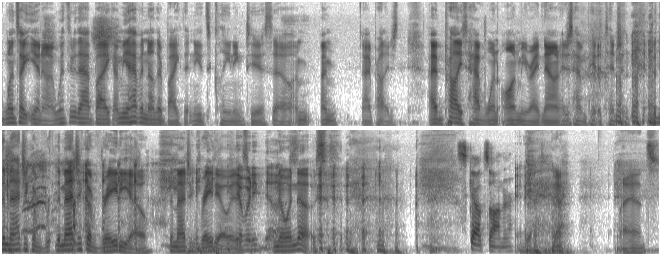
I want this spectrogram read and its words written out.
once I you know I went through that bike. I mean I have another bike that needs cleaning too. So I'm I'm I probably just I probably have one on me right now, and I just haven't paid attention. but the magic of the magic of radio, the magic of radio is no one knows. Scout's honor. Yeah. Lance.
